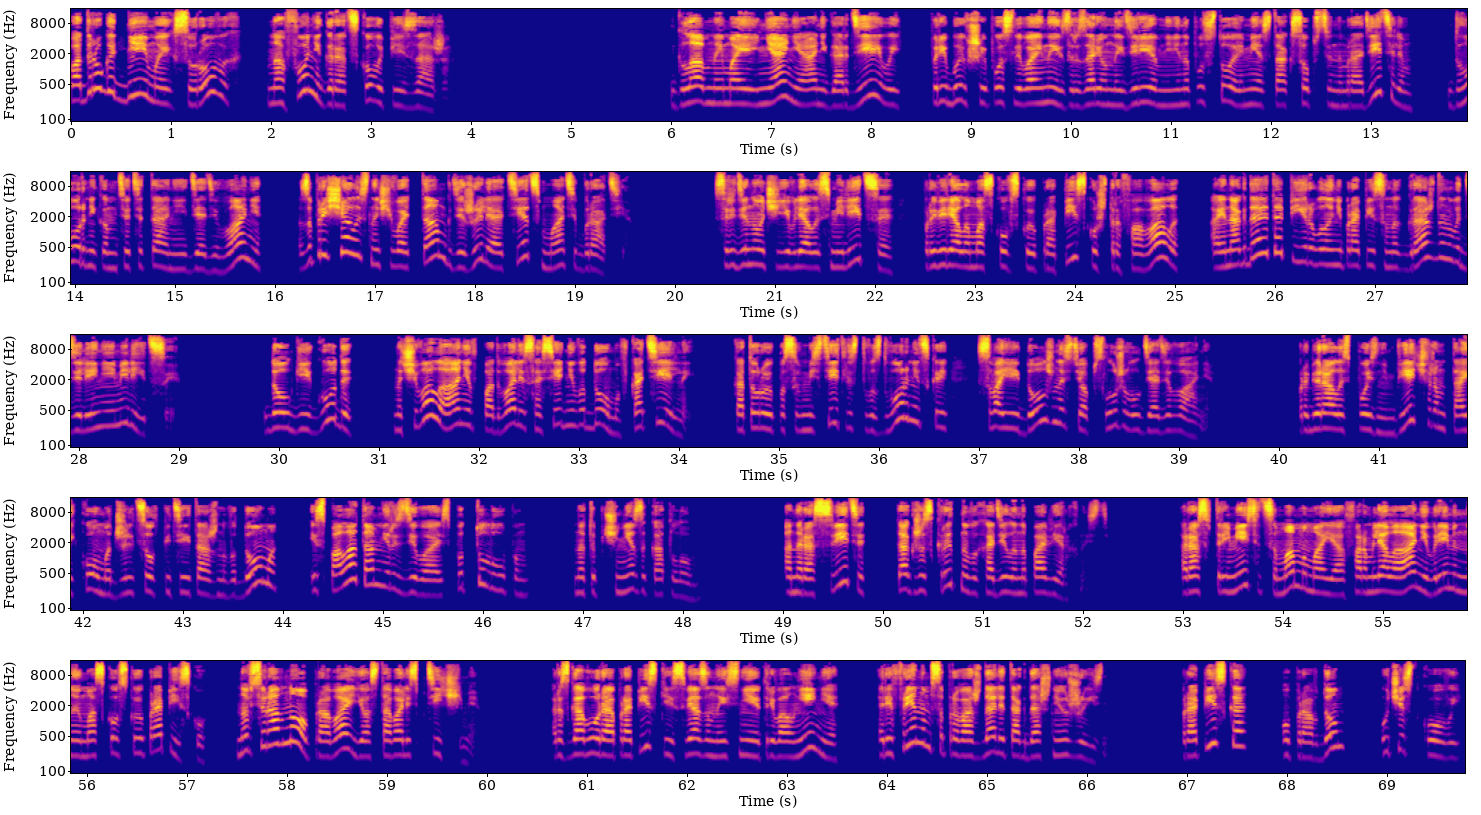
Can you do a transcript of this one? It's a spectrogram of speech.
Подруга дней моих суровых на фоне городского пейзажа. Главной моей няне Ане Гордеевой, прибывшей после войны из разоренной деревни не на пустое место, а к собственным родителям, дворникам тети Тани и дяди Вани, запрещалось ночевать там, где жили отец, мать и братья. Среди ночи являлась милиция, проверяла московскую прописку, штрафовала, а иногда этапировала непрописанных граждан в отделении милиции. Долгие годы ночевала Аня в подвале соседнего дома, в котельной, которую по совместительству с дворницкой своей должностью обслуживал дядя Ваня. Пробиралась поздним вечером тайком от жильцов пятиэтажного дома и спала там, не раздеваясь, под тулупом, на топчине за котлом. А на рассвете также скрытно выходила на поверхность. Раз в три месяца мама моя оформляла Ане временную московскую прописку, но все равно права ее оставались птичьими. Разговоры о прописке и связанные с нею треволнения рефреном сопровождали тогдашнюю жизнь. Прописка, управдом, участковый.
